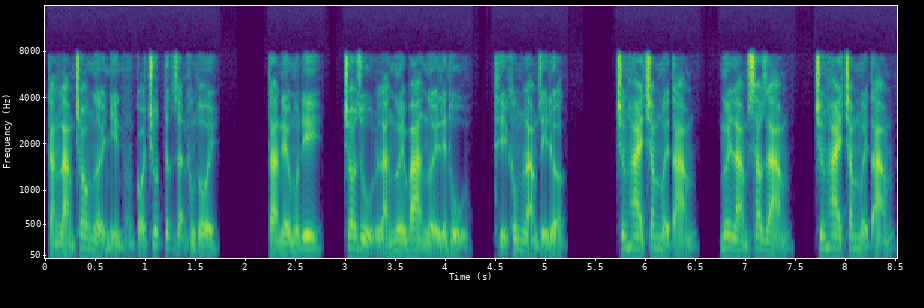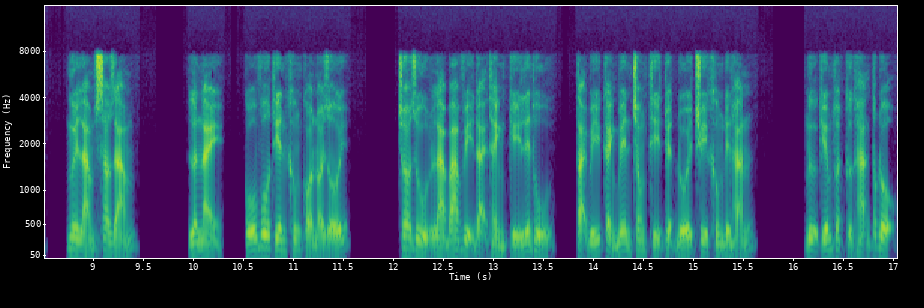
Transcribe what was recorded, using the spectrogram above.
càng làm cho người nhìn có chút tức giận không thôi. Ta nếu muốn đi, cho dù là ngươi ba người liên thủ, thì không làm gì được. Chương hai trăm mười tám, ngươi làm sao dám? Chương hai trăm mười tám, ngươi làm sao dám? Lần này, cố vô thiên không có nói dối. Cho dù là ba vị đại thành kỳ liên thủ, tại bí cảnh bên trong thì tuyệt đối truy không đến hắn. Ngự kiếm thuật cực hạn tốc độ,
